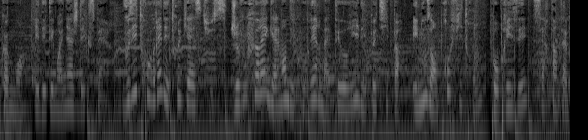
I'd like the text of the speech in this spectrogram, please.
comme moi, et des témoignages d'experts. Vous y trouverez des trucs et astuces. Je vous ferai également découvrir ma théorie des petits pas, et nous en profiterons pour briser certains tabous.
